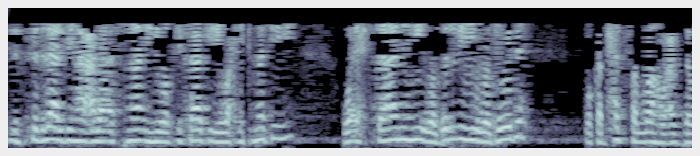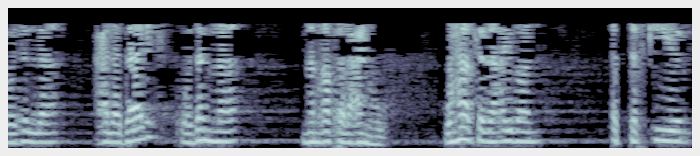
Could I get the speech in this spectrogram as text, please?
الاستدلال بها على أسمائه وصفاته وحكمته وإحسانه وبره وجوده. وقد حث الله عز وجل على ذلك وذم من غفل عنه. وهكذا أيضا التفكير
